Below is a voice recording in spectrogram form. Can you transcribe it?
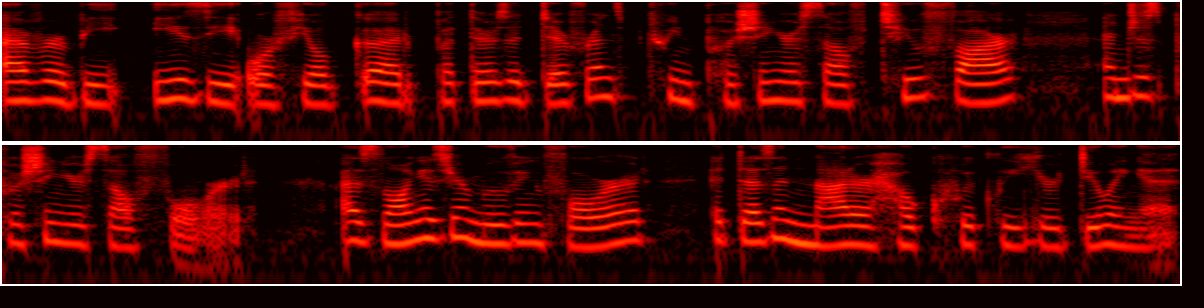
ever be easy or feel good, but there's a difference between pushing yourself too far and just pushing yourself forward. As long as you're moving forward, it doesn't matter how quickly you're doing it.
